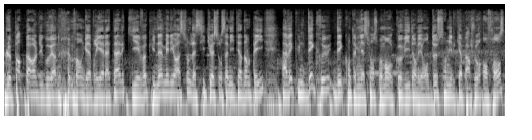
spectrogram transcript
le porte-parole du gouvernement, Gabriel Attal, qui évoque une amélioration de la situation sanitaire dans le pays avec une décrue des contaminations en ce moment au Covid, environ 200 000 cas par jour en France.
